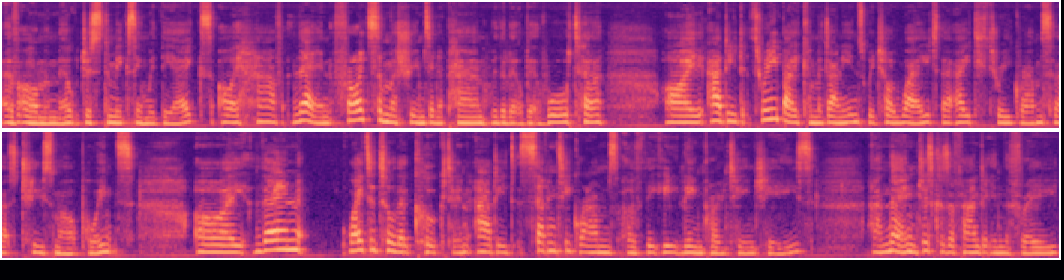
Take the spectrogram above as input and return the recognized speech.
of almond milk just to mix in with the eggs. I have then fried some mushrooms in a pan with a little bit of water. I added three bacon medallions, which I weighed. They're 83 grams, so that's two smart points. I then waited till they're cooked and added 70 grams of the Eat Lean protein cheese. And then, just because I found it in the free,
